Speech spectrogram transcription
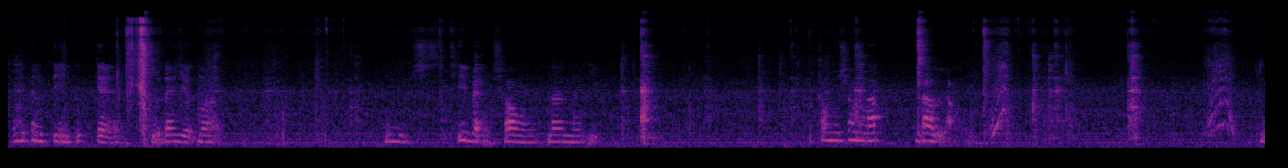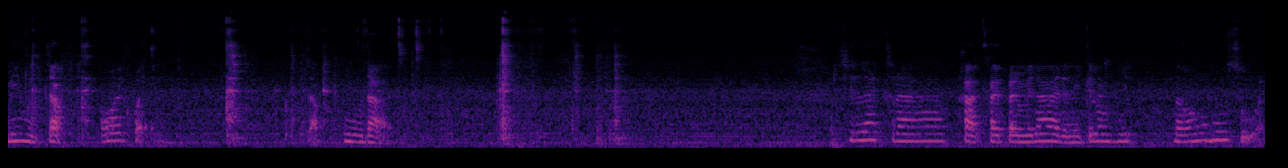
อันนี้เป็นตีนตุ๊กแกอยู่ได้เยอะมาก ที่แบ่งช่องด้านในอีกก็มีช่องลับด้านหลังมีหัวจับ เอาไว้แขวจับนิ้วได้ชิ้นแรกครับ ขาดใครไปไม่ได้ เดี๋ยวนี้กำลังฮิตน้องบู้สวน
